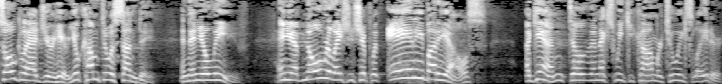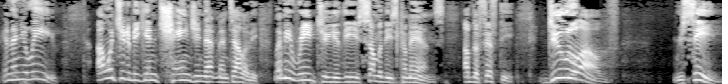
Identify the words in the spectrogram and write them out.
so glad you're here. You'll come to a Sunday, and then you'll leave. And you have no relationship with anybody else again till the next week you come or two weeks later, and then you leave. I want you to begin changing that mentality. Let me read to you these, some of these commands of the 50. Do love, receive,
